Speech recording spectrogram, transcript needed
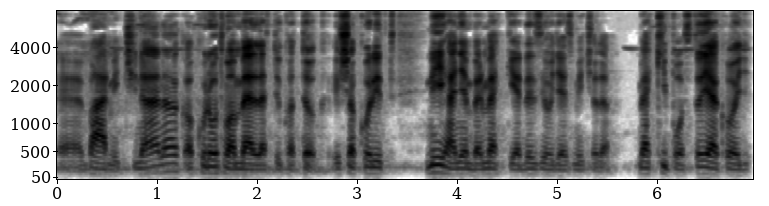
eh, bármit csinálnak, akkor ott van mellettük a tök. És akkor itt néhány ember megkérdezi, hogy ez micsoda. Meg kiposztolják, hogy,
